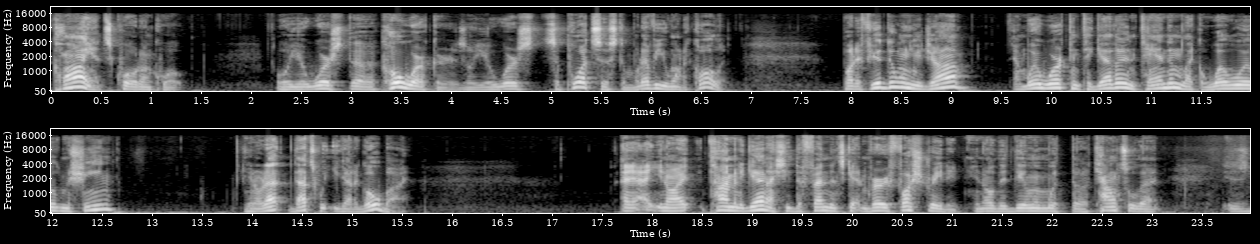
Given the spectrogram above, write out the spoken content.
clients quote unquote or your worst uh, co-workers or your worst support system whatever you want to call it but if you're doing your job and we're working together in tandem like a well-oiled machine, you know that that's what you got to go by. And you know, I time and again I see defendants getting very frustrated. You know, they're dealing with the counsel that is,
